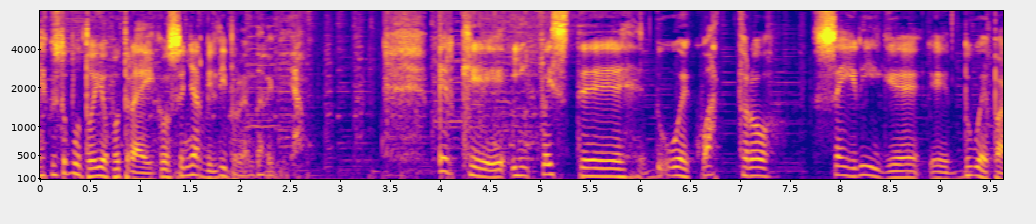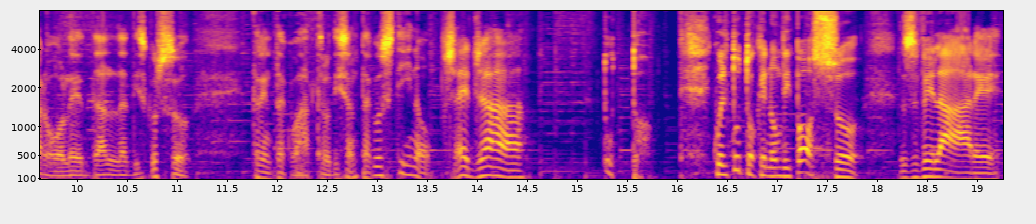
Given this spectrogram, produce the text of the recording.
E a questo punto io potrei consegnarvi il libro e andare via. Perché in queste due, quattro, sei righe e due parole dal discorso 34 di Sant'Agostino c'è già tutto. Quel tutto che non vi posso svelare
